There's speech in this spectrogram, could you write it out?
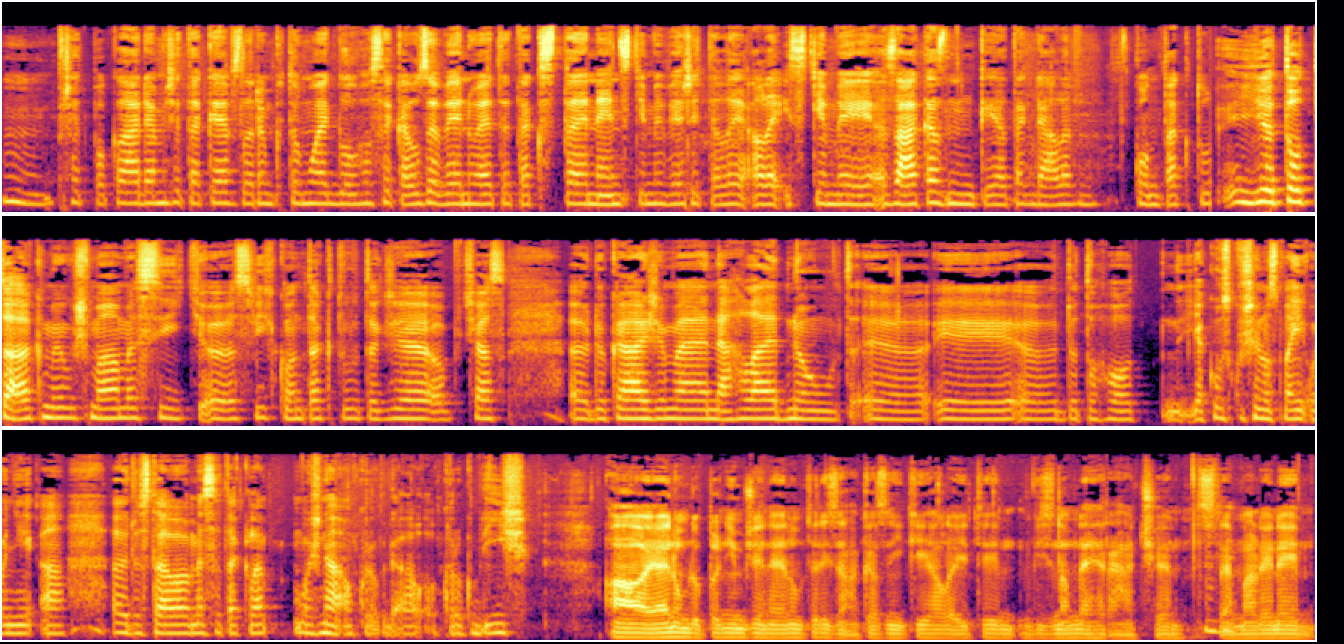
Hmm, předpokládám, že také vzhledem k tomu, jak dlouho se kauze věnujete, tak jste nejen s těmi věřiteli, ale i s těmi zákazníky a tak dále v kontaktu. Je to tak, my už máme síť uh, svých kontaktů, takže občas uh, dokážeme nahlédnout uh, i do toho, jakou zkušenost mají oni a dostáváme se takhle možná o krok dál, o krok blíž. A já jenom doplním, že nejenom tedy zákazníky, ale i ty významné hráče z té mhm. maliny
